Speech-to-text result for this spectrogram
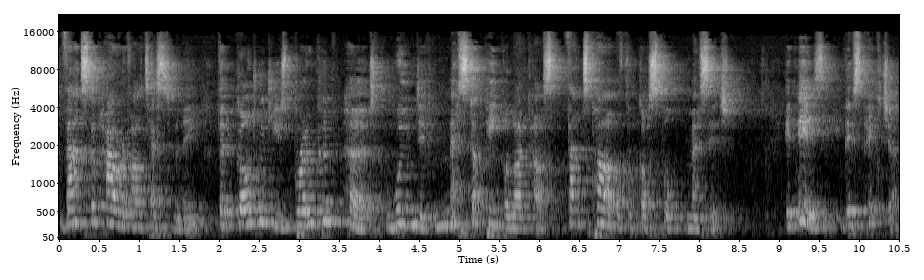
That's the power of our testimony, that God would use broken, hurt, wounded, messed up people like us. That's part of the gospel message. It is this picture.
